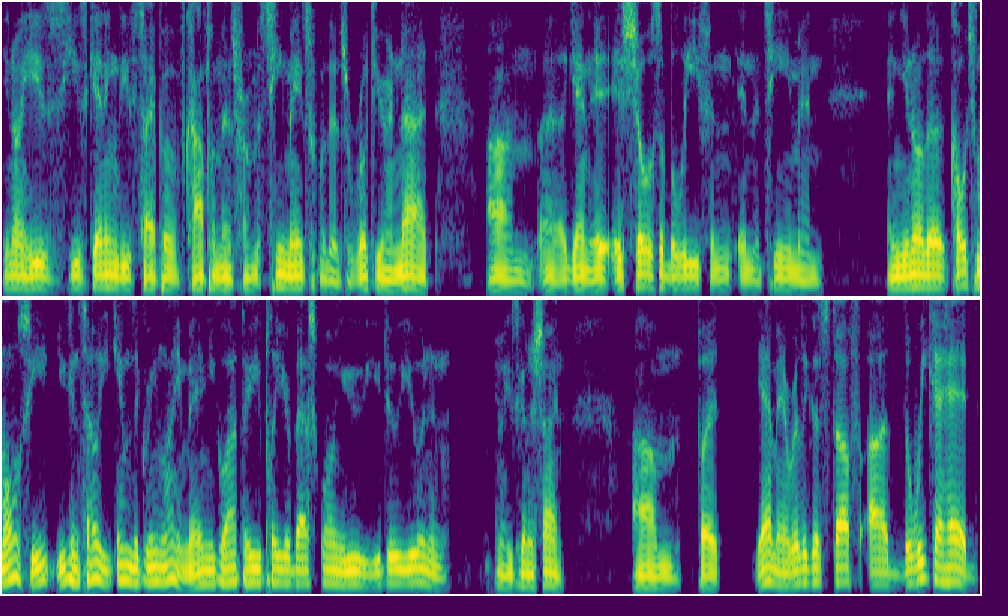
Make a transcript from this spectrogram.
you know he's he's getting these type of compliments from his teammates, whether it's a rookie or not. Um, uh, again, it, it, shows a belief in in the team and and you know the coach Mose, he you can tell he gave him the green light, man. You go out there, you play your basketball, and you you do you, and, and you know he's gonna shine. Um, but yeah, man, really good stuff. Uh, the week ahead.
